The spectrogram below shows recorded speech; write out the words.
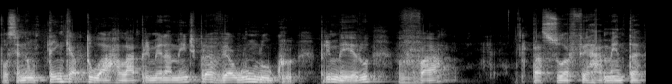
você não tem que atuar lá primeiramente para ver algum lucro. Primeiro, vá para sua ferramenta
